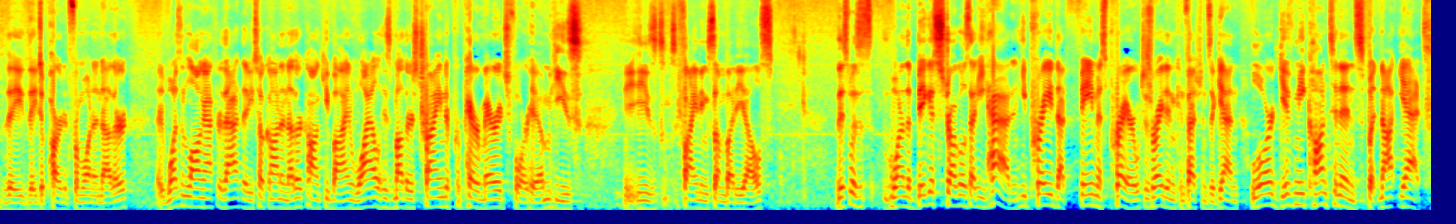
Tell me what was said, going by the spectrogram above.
they, they departed from one another. It wasn't long after that that he took on another concubine while his mother's trying to prepare marriage for him. He's, he's finding somebody else. This was one of the biggest struggles that he had, and he prayed that famous prayer, which is right in Confessions again Lord, give me continence, but not yet.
